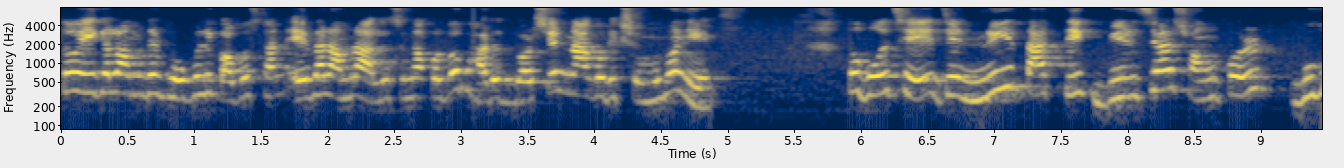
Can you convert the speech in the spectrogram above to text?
তো এই গেল আমাদের ভৌগোলিক অবস্থান। এবার আমরা আলোচনা করব ভারতবর্ষের নাগরিক সমূহ নিয়ে। তো বলছে যে নৃতাত্ত্বিক বীরজা শঙ্কর গুহ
